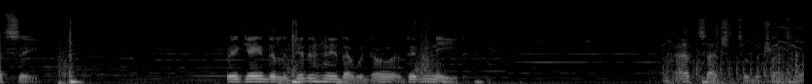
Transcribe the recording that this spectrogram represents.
Let's see. We gained the legitimacy that we don't, didn't need. Attach it to the transport.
